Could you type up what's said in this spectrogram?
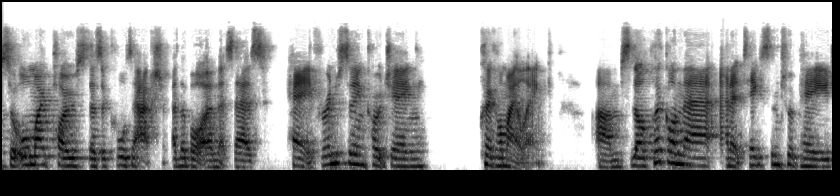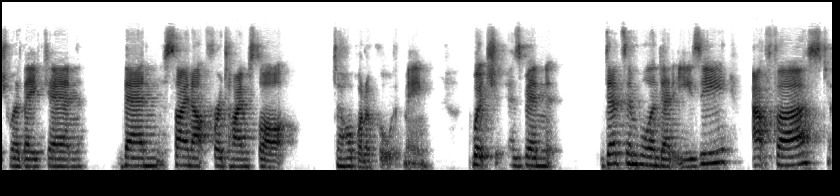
So all my posts, there's a call to action at the bottom that says, hey, if you're interested in coaching, click on my link. Um, so they'll click on that and it takes them to a page where they can then sign up for a time slot to hop on a call with me, which has been dead simple and dead easy. At first,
